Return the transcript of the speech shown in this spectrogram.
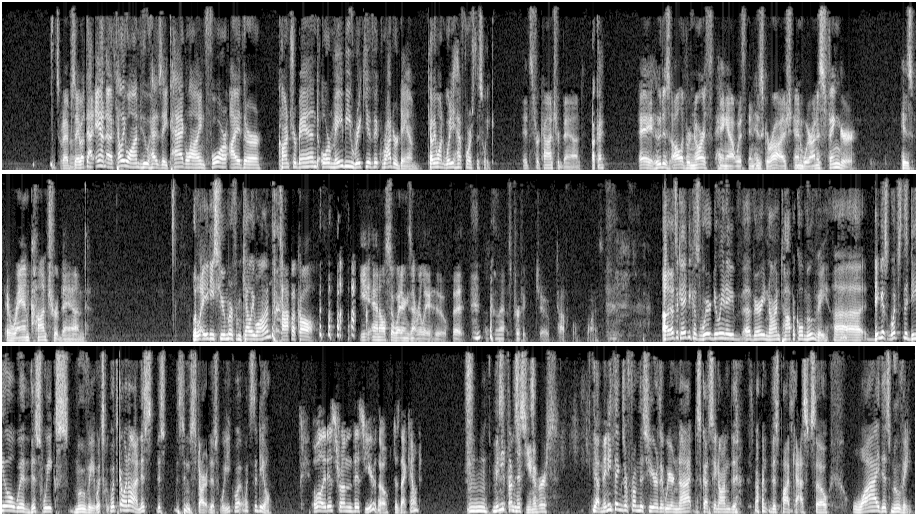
That's what I have to say about that. And uh, Kelly Wand, who has a tagline for either Contraband or maybe Reykjavik Rotterdam. Kelly Wand, what do you have for us this week? It's for contraband. Okay. Hey, who does Oliver North hang out with in his garage and wear on his finger? His Iran contraband. Little 80s humor from Kelly Wand. Topical. Yeah, and also Wedding's not really a who, but other than that, it's a perfect joke, topical wise. Uh, that's okay because we're doing a, a very non-topical movie. Uh, Dingus, what's the deal with this week's movie? What's what's going on? This this this didn't start this week. What, what's the deal? Well, it is from this year, though. Does that count? Mm, Is many it from things- this universe? Yeah, many things are from this year that we are not discussing on the on this podcast. So, why this movie?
